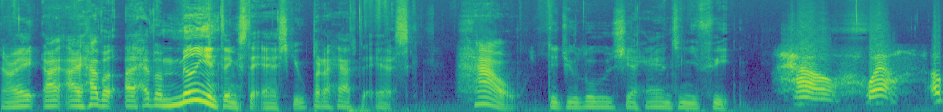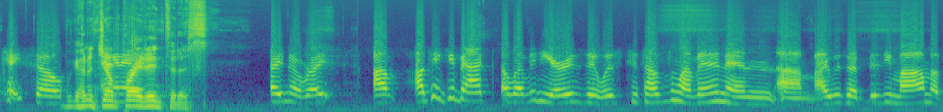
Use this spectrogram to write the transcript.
All right, I, I have a I have a million things to ask you, but I have to ask: How did you lose your hands and your feet? How? Well, okay, so we got to jump right into this. I know, right? Um, I'll take you back 11 years. It was 2011, and um, I was a busy mom of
